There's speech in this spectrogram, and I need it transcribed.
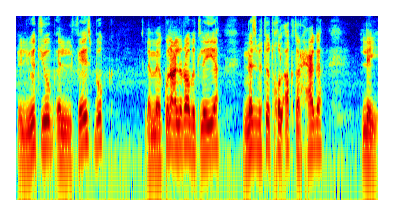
فاليوتيوب الفيسبوك لما يكون عليه رابط ليا الناس بتدخل أكتر حاجة ليا.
